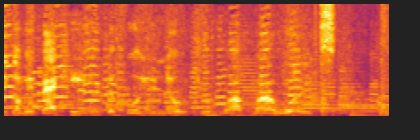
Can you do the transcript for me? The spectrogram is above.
You're gonna be back here before you know it. You mark my words.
